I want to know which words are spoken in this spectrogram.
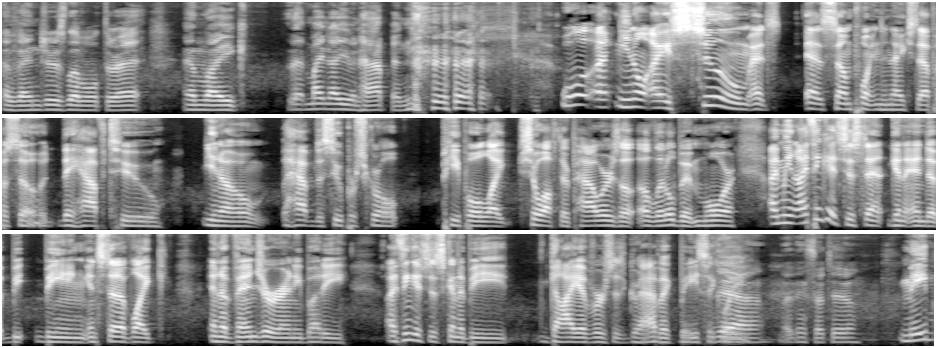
Avengers level threat and like that might not even happen. Well, I, you know, I assume at at some point in the next episode they have to, you know, have the Super Skrull people like show off their powers a, a little bit more. I mean, I think it's just going to end up be, being instead of like an Avenger or anybody, I think it's just going to be Gaia versus Gravik basically. yeah, I think so too. maybe.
